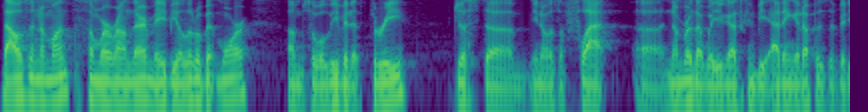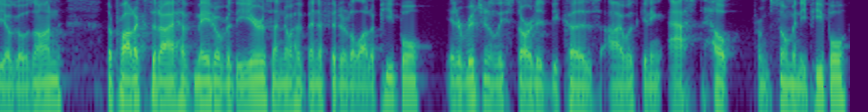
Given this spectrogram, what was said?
thousand a month, somewhere around there, maybe a little bit more. Um, so we'll leave it at three, just um, you know, as a flat uh, number. That way, you guys can be adding it up as the video goes on. The products that I have made over the years, I know have benefited a lot of people. It originally started because I was getting asked help from so many people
